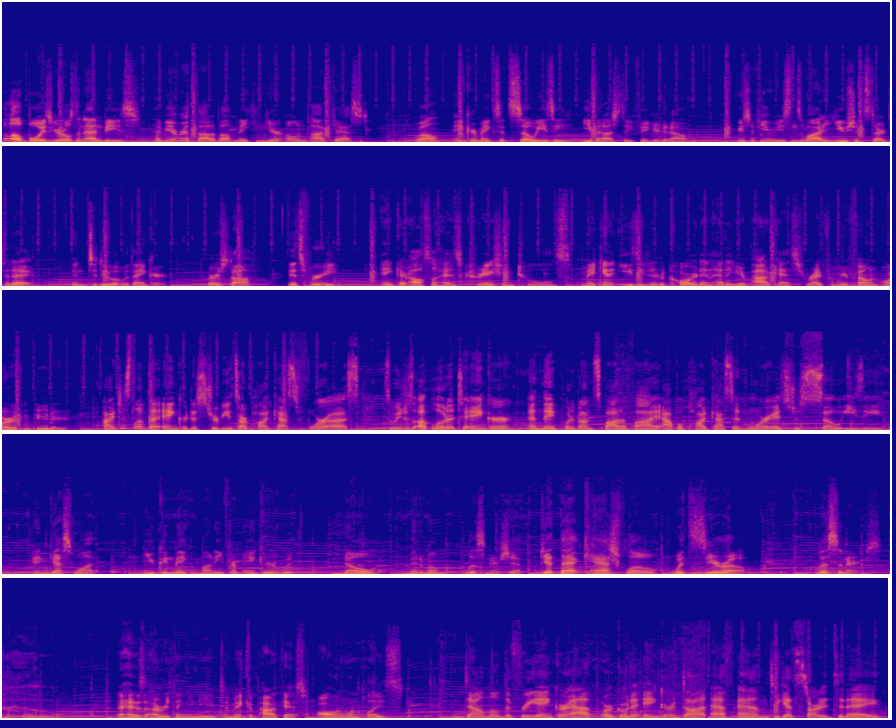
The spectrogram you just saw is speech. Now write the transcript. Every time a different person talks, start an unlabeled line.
Hello, boys, girls, and NBs. Have you ever thought about making your own podcast? Well, Anchor makes it so easy, even Usly figured it out. Here's a few reasons why you should start today, and to do it with Anchor. First off, it's free.
Anchor also has creation tools, making it easy to record and edit your podcast right from your phone or a computer.
I just love that Anchor distributes our podcast for us. So we just upload it to Anchor and they put it on Spotify, Apple Podcasts, and more. It's just so easy.
And guess what? You can make money from Anchor with no minimum listenership. Get that cash flow with zero listeners.
Boo.
It has everything you need to make a podcast all in one place.
Download the free Anchor app or go to anchor.fm to get started today.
